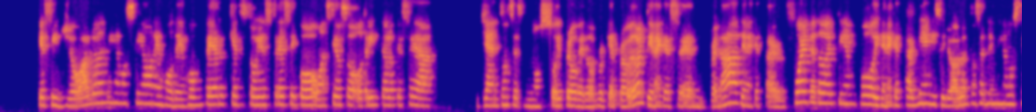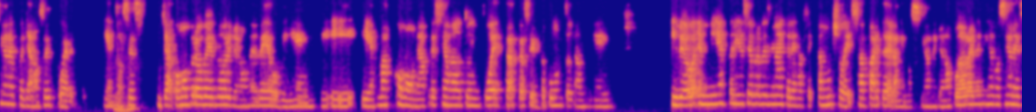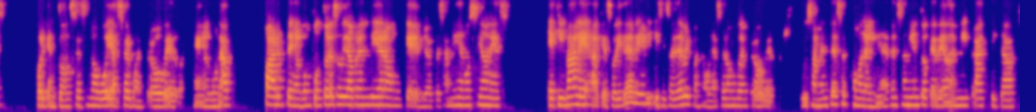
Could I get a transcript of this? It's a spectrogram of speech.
que si yo hablo de mis emociones o dejo ver que estoy estrésico o ansioso o triste o lo que sea, ya entonces no soy proveedor, porque el proveedor tiene que ser, ¿verdad? Tiene que estar fuerte todo el tiempo y tiene que estar bien. Y si yo hablo entonces de mis emociones, pues ya no soy fuerte. Y entonces ya como proveedor yo no me veo bien. Y, y, y es más como una presión autoimpuesta hasta cierto punto también. Y veo en mi experiencia profesional que les afecta mucho esa parte de las emociones. Yo no puedo hablar de mis emociones porque entonces no voy a ser buen proveedor. En alguna parte, en algún punto de su vida aprendieron que yo expresar mis emociones equivale a que soy débil y si soy débil pues no voy a ser un buen proveedor. Usualmente esa es como la línea de pensamiento que veo en mi práctica.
